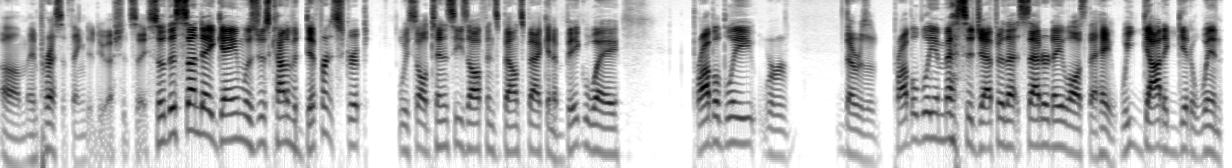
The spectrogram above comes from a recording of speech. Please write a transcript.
um, impressive thing to do, I should say. So this Sunday game was just kind of a different script. We saw Tennessee's offense bounce back in a big way. Probably were there was a probably a message after that Saturday loss that hey, we got to get a win.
